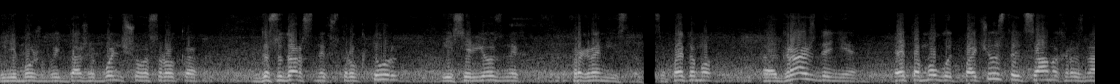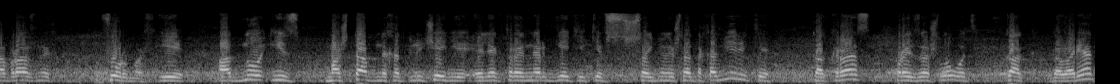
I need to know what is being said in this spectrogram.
или, может быть, даже большего срока государственных структур и серьезных программистов. Поэтому э, граждане это могут почувствовать в самых разнообразных формах. И одно из масштабных отключений электроэнергетики в Соединенных Штатах Америки как раз произошло, вот как говорят,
